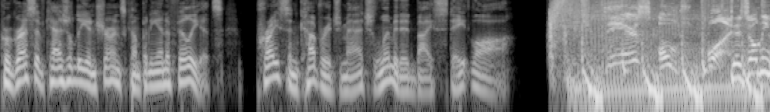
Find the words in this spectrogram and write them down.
Progressive Casualty Insurance Company and Affiliates. Price and coverage match limited by state law. There's only one. There's only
